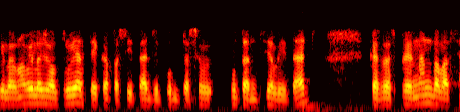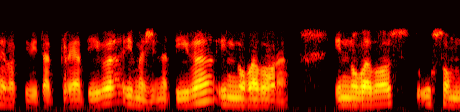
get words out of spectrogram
Vilanova i la Geltrú ja té capacitats i potencialitats que es desprenen de la seva activitat creativa, imaginativa, innovadora. Innovadors ho som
